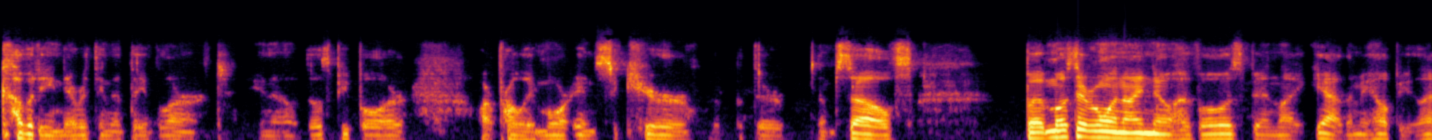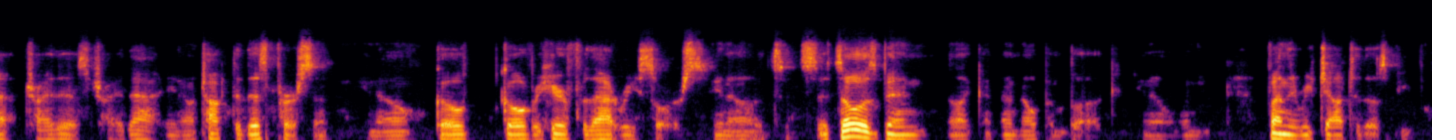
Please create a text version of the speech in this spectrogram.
coveting everything that they've learned you know those people are are probably more insecure with their themselves but most everyone i know have always been like yeah let me help you that try this try that you know talk to this person you know go go over here for that resource. You know, it's it's it's always been like an open book. You know, when finally reach out to those people.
